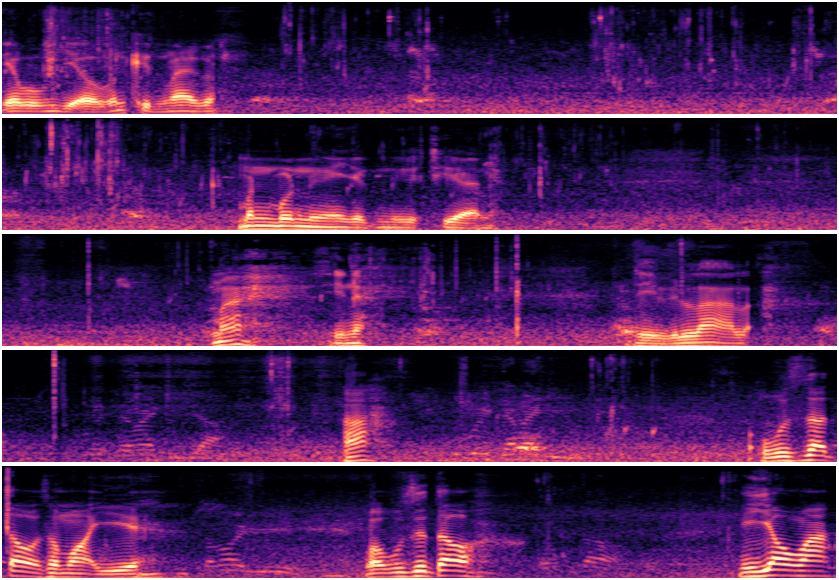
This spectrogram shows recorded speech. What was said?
เดี๋ยวผมเดี๋ยวมันขึ้นมาก่อนมันบนเหนื่อยจากเหนือเชียนมาสินะเดี๋ยวเวลาละฮะ 我不知道钓什么鱼，我不知道。你要吗？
